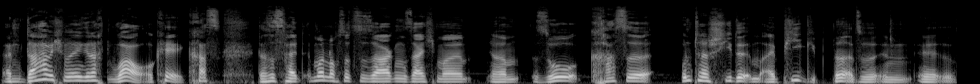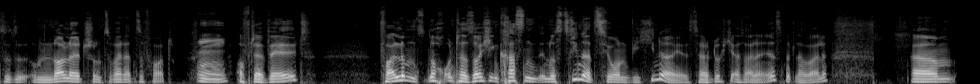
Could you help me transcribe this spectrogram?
und da habe ich mir gedacht, wow, okay, krass, dass es halt immer noch sozusagen, sag ich mal, ähm, so krasse Unterschiede im IP gibt, ne? also in, äh, so, um Knowledge und so weiter und so fort Mhm. auf der Welt. Vor allem noch unter solchen krassen Industrienationen wie China jetzt, ja durchaus einer ist mittlerweile, ähm,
